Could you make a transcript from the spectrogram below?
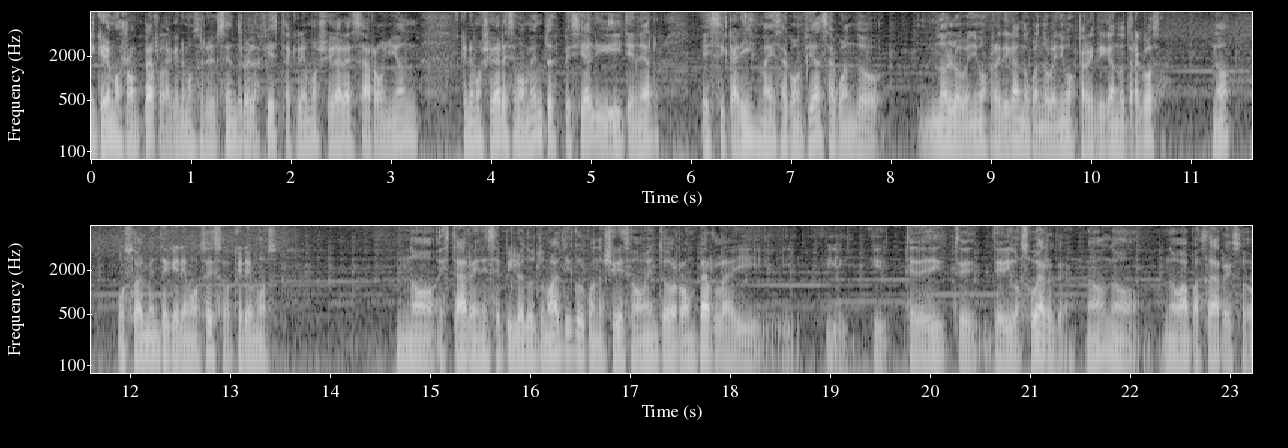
y queremos romperla, queremos ser el centro de la fiesta, queremos llegar a esa reunión, queremos llegar a ese momento especial y, tener ese carisma, esa confianza cuando no lo venimos practicando, cuando venimos practicando otra cosa, ¿no? Usualmente queremos eso, queremos no estar en ese piloto automático y cuando llegue ese momento romperla y, te, te, digo suerte, ¿no? ¿no? No va a pasar eso,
